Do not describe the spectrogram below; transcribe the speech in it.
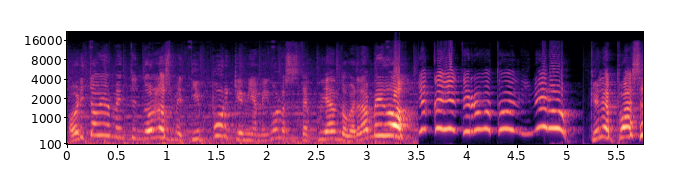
Ahorita obviamente no los metí porque mi amigo los está cuidando, ¿verdad, amigo? ¡Ya cállate, roba todo el dinero! ¿Qué le pasa?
